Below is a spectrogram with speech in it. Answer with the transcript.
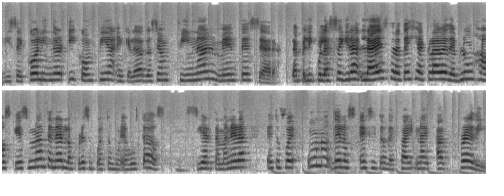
Dice Collinder y confía en que la adaptación finalmente se hará. La película seguirá la estrategia clave de Blumhouse, que es mantener los presupuestos muy ajustados. En cierta manera, esto fue uno de los éxitos de Fight Night at Freddy,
